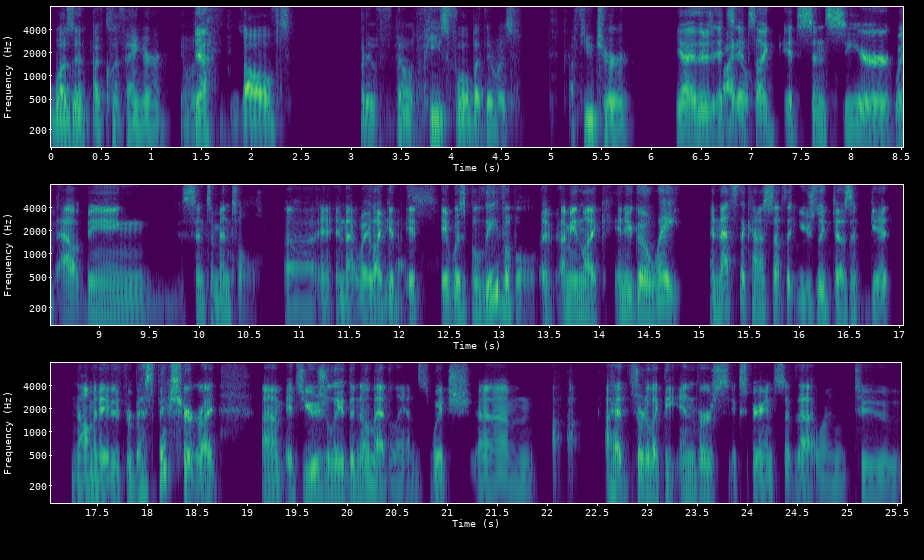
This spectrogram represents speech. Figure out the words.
wasn't a cliffhanger. It was Yeah. resolved, but it felt peaceful, but there was a future. yeah there's it's it's open. like it's sincere without being sentimental uh in, in that way like it, it it was believable I- i mean like and you go wait and that's the kind of stuff that usually doesn't get nominated for best picture right um it's usually the nomad lands which um I, I had sort of like the inverse experience of that one to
